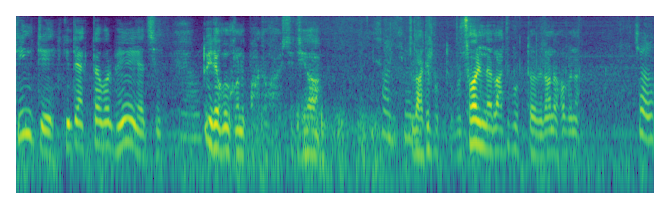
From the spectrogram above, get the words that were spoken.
তিনটে কিন্তু একটা আবার ভেঙে গেছে। তুই দেখো ওখানে পাকা হয়েছে হ্যাঁ সরি লাঠি সরি না লাঠি হবে হবে না। চলো।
